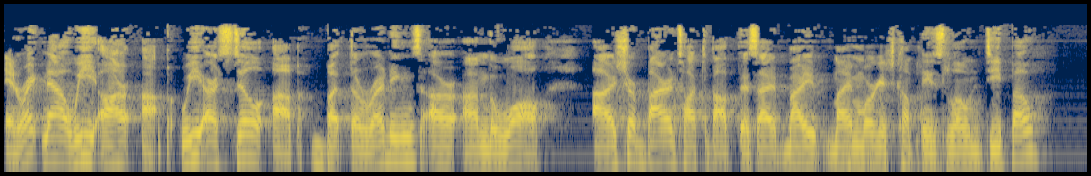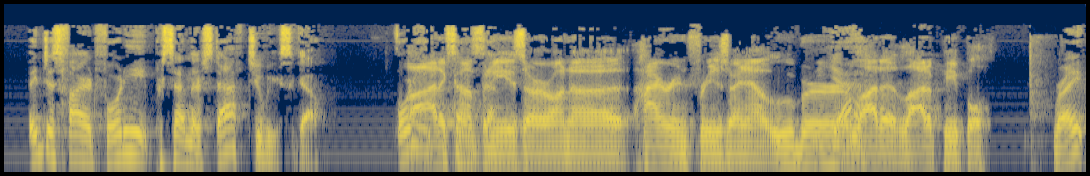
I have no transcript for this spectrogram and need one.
And right now we are up. We are still up, but the writings are on the wall. Uh, I'm sure Byron talked about this. I, my, my mortgage company's Loan Depot, they just fired 48% of their staff two weeks ago. A lot of 48% staff. companies are on a hiring freeze right now. Uber, Yeah. a lot of, a lot of people. right?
